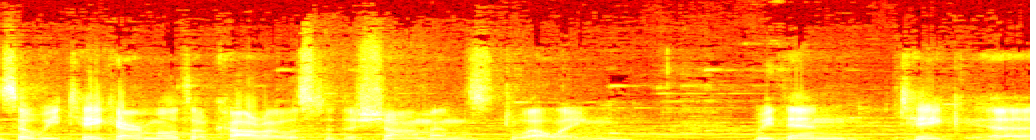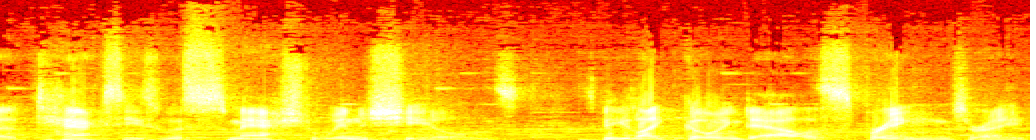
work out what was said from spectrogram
So we take our motocarros to the shaman's dwelling. We then take uh, taxis with smashed windshields. It's be like going to Alice Springs, right?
